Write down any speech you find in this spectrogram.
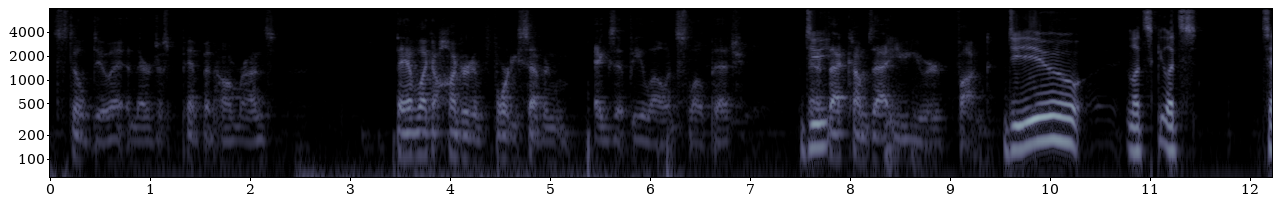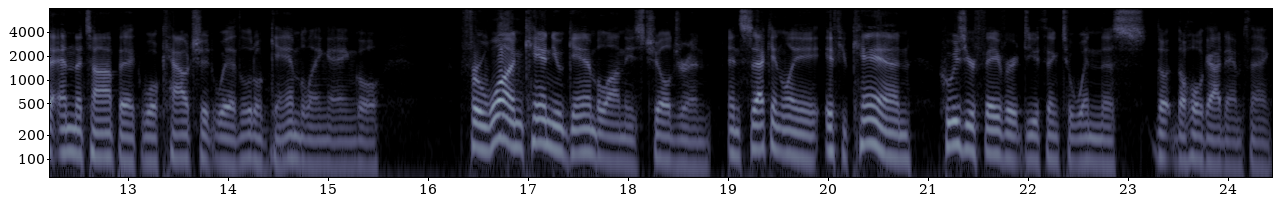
still do it and they're just pimping home runs. They have like 147 exit velo and slow pitch. Do you, if that comes at you, you're fucked. do you let's let's to end the topic, we'll couch it with a little gambling angle. For one, can you gamble on these children? And secondly, if you can, who is your favorite? Do you think to win this the the whole goddamn thing?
